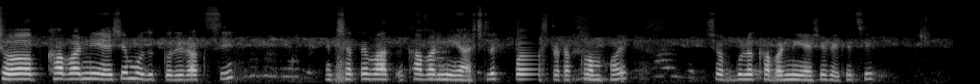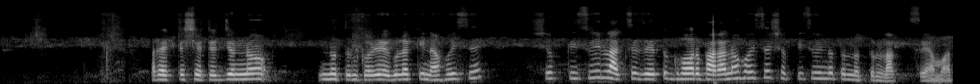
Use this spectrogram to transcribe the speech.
সব খাবার নিয়ে এসে মজুত করে রাখছি। একসাথে ভাত, খাবার নিয়ে আসলে কষ্টটা কম হয়। সবগুলো খাবার নিয়ে এসে রেখেছি। আর একটা সেটের জন্য নতুন করে এগুলো কেনা হয়েছে। সব কিছুই লাগছে, যেহেতু ঘর বাড়ানো হয়েছে সব কিছুই নতুন নতুন লাগছে আমার।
